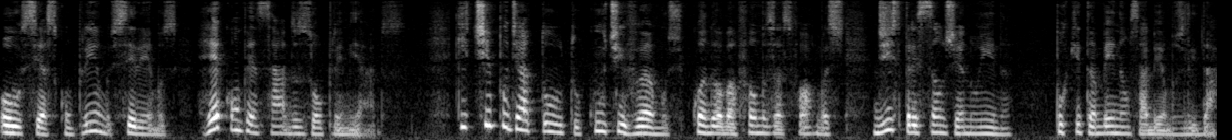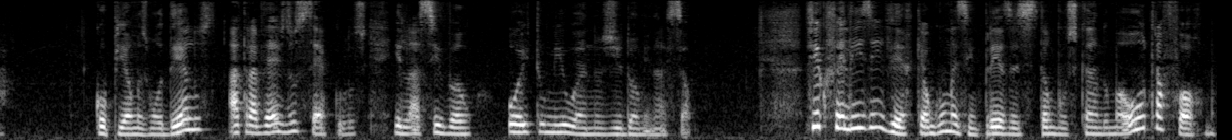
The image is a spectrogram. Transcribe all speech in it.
Ou, se as cumprimos, seremos recompensados ou premiados. Que tipo de adulto cultivamos quando abafamos as formas de expressão genuína, porque também não sabemos lidar? Copiamos modelos através dos séculos e lá se vão oito mil anos de dominação. Fico feliz em ver que algumas empresas estão buscando uma outra forma,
